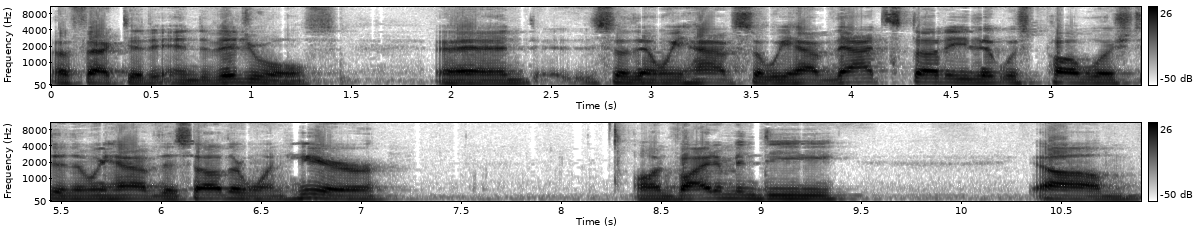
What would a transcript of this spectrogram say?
affected individuals. And so then we have so we have that study that was published, and then we have this other one here on vitamin D um,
